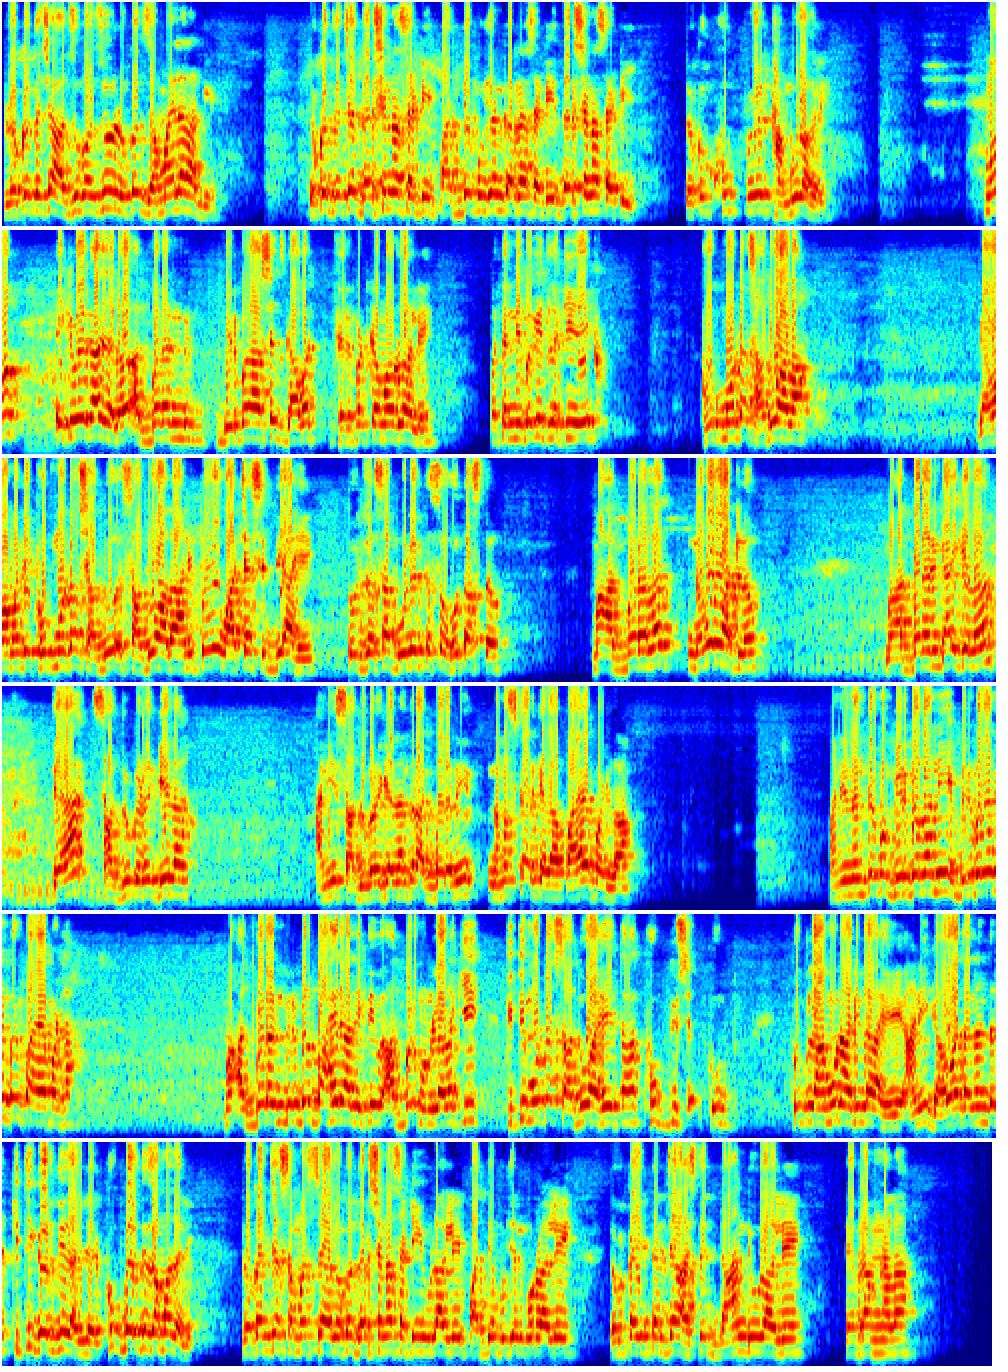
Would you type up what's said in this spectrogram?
लोक त्याच्या आजूबाजू लोक जमायला लागले. लोक त्याच्या दर्शनासाठी पाद्यपूजन करण्यासाठी दर्शनासाठी लोक खूप वेळ थांबू लागले. मग एक वेळ काय झालं? अकबर आणि बिरबल असेच गावात फेरफटका मारू लागले. मग त्यांनी बघितलं की एक खूप मोठा साधू आला. गावामध्ये खूप मोठा साधू साधू आला आणि तो वाचा सिद्धी आहे. तो जसा बोलेल तसं होत असतं. मग अकबराला नवल वाटलं. मग अकबराने काय केलं? त्या साधूकडे गेला. आणि साधूकडे गेल्यानंतर अकबराने नमस्कार केला पाया पडला. आणि नंतर मग बिरबलाने बिरबलाने पण पाया पडला. मग अकबर आणि बिरबल बाहेर आले. ते अकबर म्हणला की किती मोठा साधू आहे तर हा खूप दिवस खूप खूप लांबून आलेला आहे आणि गावात आल्यानंतर किती गर्दी झाली आहे. खूप गर्दी जमा झाली. लोकांच्या समस्या लोक दर्शनासाठी येऊ लागले पाद्यपूजन करू लागले लोक काही त्यांच्या हस्ते दान देऊ लागले त्या ब्राह्मणाला.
